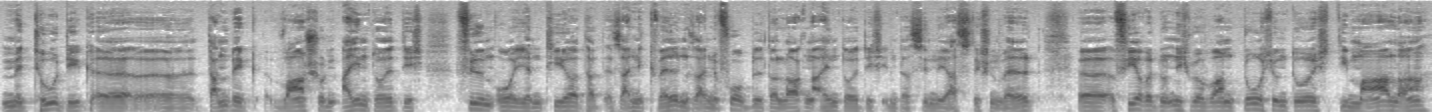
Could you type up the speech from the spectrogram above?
Methodik. Äh, Dambeck war schon eindeutig filmorientiert, hat seine Quellen, seine Vorbilder lagen eindeutig in der cineastischen Welt. Äh, Firet und ich, wir waren durch und durch die Maler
